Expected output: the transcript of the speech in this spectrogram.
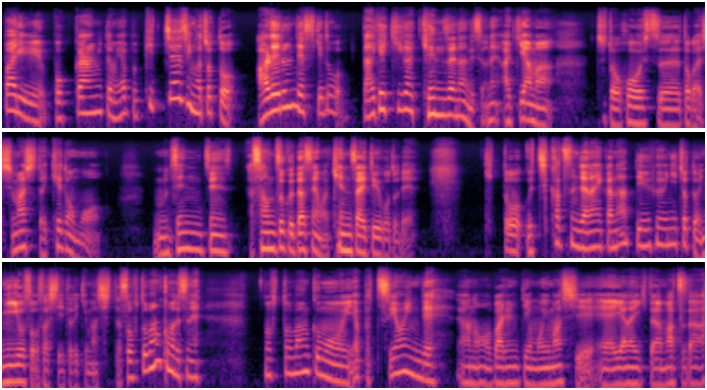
ぱり僕から見ても、やっぱピッチャー陣がちょっと荒れるんですけど、打撃が健在なんですよね。秋山、ちょっと放出とかしましたけども、もう全然、山賊打線は健在ということで、きっと打ち勝つんじゃないかなっていう風にちょっと2位予想させていただきました。ソフトバンクもですね、ソフトバンクもやっぱ強いんで、あの、バレンティンもいますし、えー、柳田、松田、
